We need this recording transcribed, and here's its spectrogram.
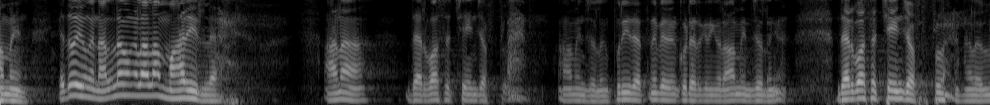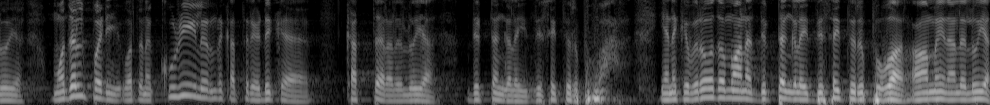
ஆமீன். ஏதோ இவங்க நல்லவங்களாலாம் மாறிடல. ஆனால் there was a change of plan ஆமின்னு சொல்லுங்கள் புரியுது? எத்தனை பேர் என் கூட இருக்கிறீங்க? ஆமின்னு சொல்லுங்கள் there was a change of plan hallelujah முதல் படி ஒருத்தனை குழியிலிருந்து கத்தர் எடுக்க கத்தர் அல்லூயா திட்டங்களை திசை திருப்புவார் எனக்கு விரோதமான திட்டங்களை திசை திருப்புவார் ஆமேன் அல்லூயா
